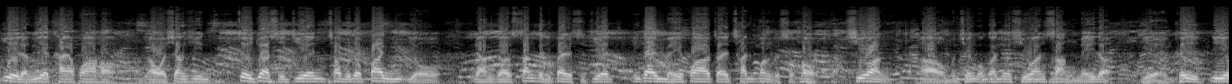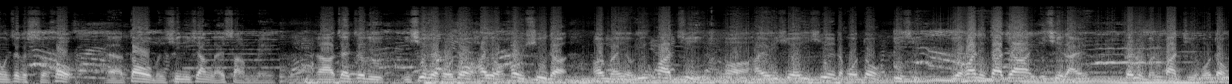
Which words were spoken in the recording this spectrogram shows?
越冷越开花哈。那我相信这一段时间差不多半有两个三个礼拜的时间，应该梅花在绽放的时候，希望啊我们全国观众喜欢赏梅的，也可以利用这个时候。呃，到我们新义乡来赏梅，啊，在这里一系列活动，还有后续的，我们有樱花季哦，还有一些一系列的活动一起，也欢迎大家一起来跟我们办起活动。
